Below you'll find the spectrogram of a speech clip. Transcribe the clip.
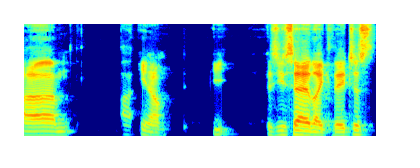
um, uh, you know, as you said, like they just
